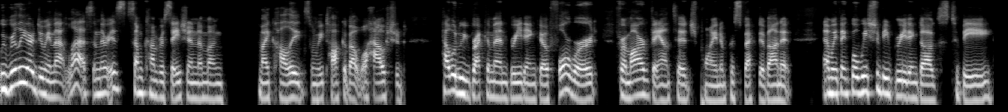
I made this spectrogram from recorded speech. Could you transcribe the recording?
we really are doing that less and there is some conversation among my colleagues when we talk about well how should how would we recommend breeding go forward from our vantage point and perspective on it? And we think well we should be breeding dogs to be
